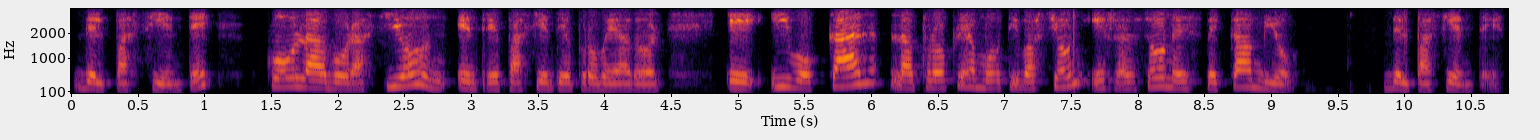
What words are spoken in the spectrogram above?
del paciente, colaboración entre paciente y proveedor, e evocar la propia motivación y razones de cambio del paciente.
